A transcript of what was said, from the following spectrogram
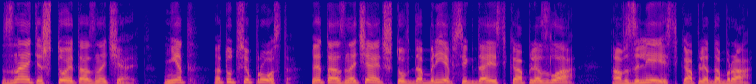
Знаете, что это означает? Нет? А тут все просто. Это означает, что в добре всегда есть капля зла, а в зле есть капля добра.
